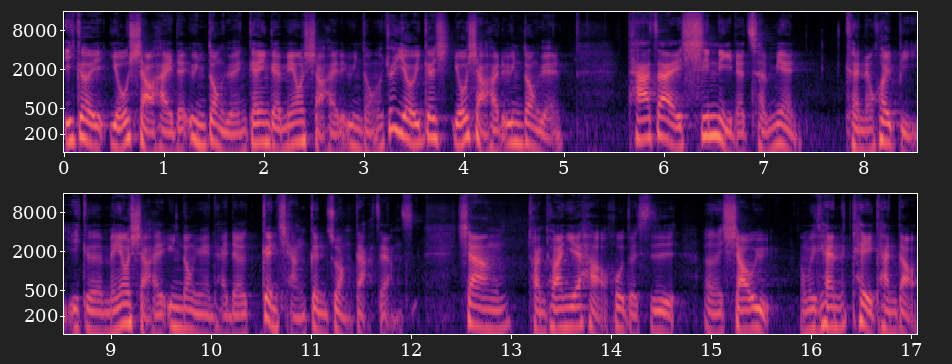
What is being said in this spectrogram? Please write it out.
一个有小孩的运动员跟一个没有小孩的运动员，就有一个有小孩的运动员，他在心理的层面可能会比一个没有小孩的运动员来的更强、更壮大。这样子，像团团也好，或者是呃小雨，我们看可以看到，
